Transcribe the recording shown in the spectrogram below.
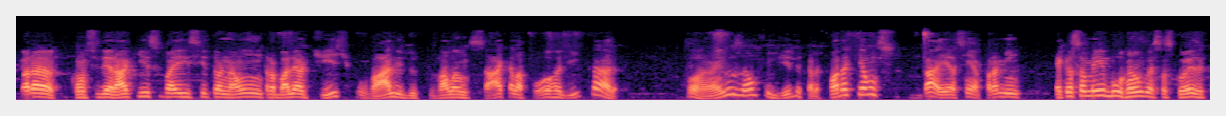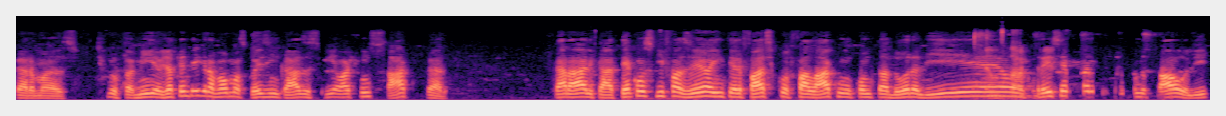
Agora, considerar que isso vai se tornar um trabalho artístico válido, que vai lançar aquela porra ali, cara. Porra, é uma ilusão fodida, cara. Fora que é um. Ah, é assim, é pra mim. É que eu sou meio burrão com essas coisas, cara, mas, tipo, pra mim, eu já tentei gravar umas coisas em casa, assim, eu acho um saco, cara. Caralho, cara, até conseguir fazer a interface falar com o computador ali, é um três semanas do pau ali.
